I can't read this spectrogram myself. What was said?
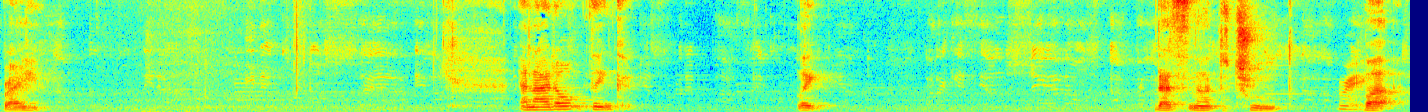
right? And I don't think, like, that's not the truth. Right. But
